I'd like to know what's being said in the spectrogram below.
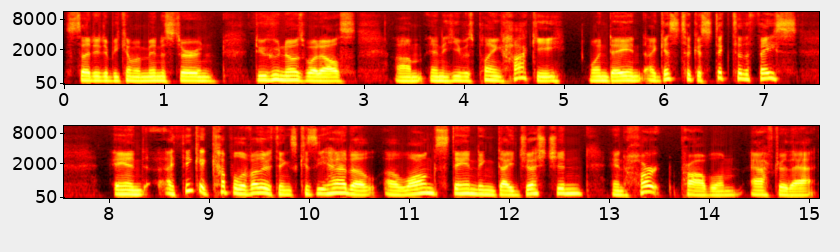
study to become a minister, and do who knows what else. Um, and he was playing hockey one day, and I guess took a stick to the face, and I think a couple of other things because he had a, a long standing digestion and heart problem after that.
